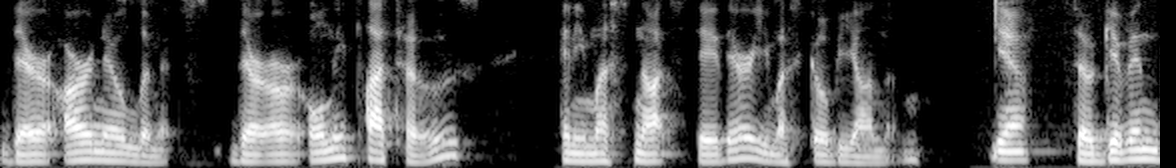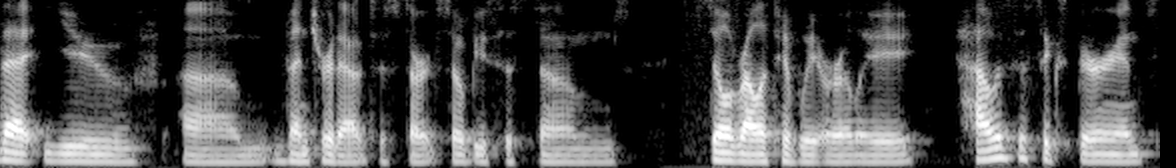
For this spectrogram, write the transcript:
There are no limits. There are only plateaus, and you must not stay there. You must go beyond them. Yeah. So, given that you've um, ventured out to start Sobi Systems still relatively early, how has this experience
